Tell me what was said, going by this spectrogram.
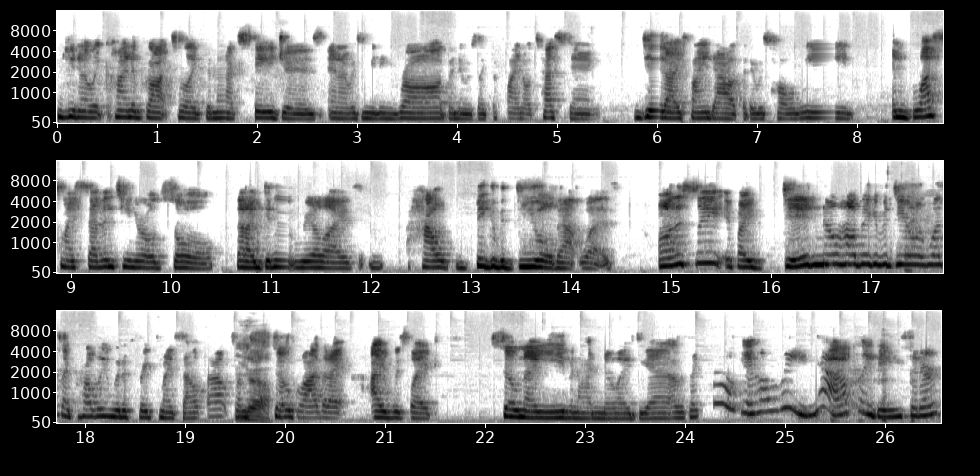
you know, it kind of got to like the next stages, and I was meeting Rob, and it was like the final testing. Did I find out that it was Halloween? And bless my 17 year old soul, that I didn't realize how big of a deal that was. Honestly, if I did know how big of a deal it was, I probably would have freaked myself out. So I'm Yeah. so glad that I I was like so naive and had no idea. I was like, oh, okay, Halloween, yeah, I'll play babysitter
